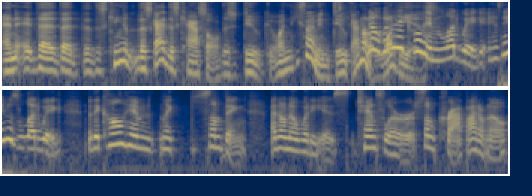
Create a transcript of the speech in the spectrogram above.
and the, the the this king of this guy, at this castle, this duke. When he's not even duke, I don't No, know what what, do he they call is. him? Ludwig. His name is Ludwig, but they call him like something. I don't know what he is. Chancellor or some crap. I don't know.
